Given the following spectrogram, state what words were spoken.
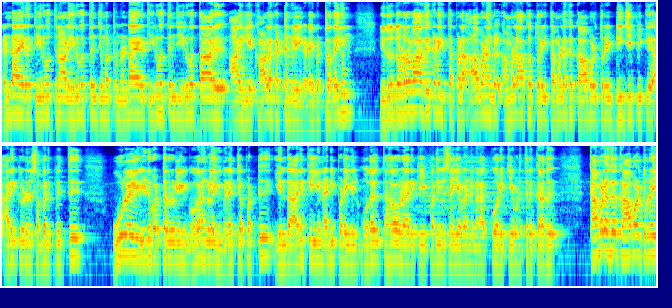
ரெண்டாயிரத்தி இருபத்தி நாலு இருபத்தஞ்சு மற்றும் ரெண்டாயிரத்தி இருபத்தஞ்சு இருபத்தாறு ஆகிய காலகட்டங்களில் நடைபெற்றதையும் இது தொடர்பாக கிடைத்த பல ஆவணங்கள் அமலாக்கத்துறை தமிழக காவல்துறை டிஜிபிக்கு அறிக்கையுடன் சமர்ப்பித்து ஊழலில் ஈடுபட்டவர்களின் விவரங்களையும் இணைக்கப்பட்டு இந்த அறிக்கையின் அடிப்படையில் முதல் தகவல் அறிக்கையை பதிவு செய்ய வேண்டும் என கோரிக்கை விடுத்திருக்கிறது. தமிழக காவல்துறை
